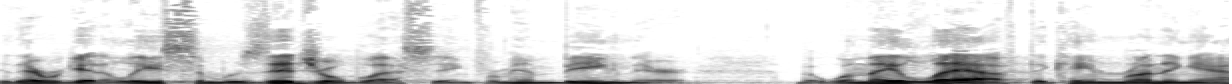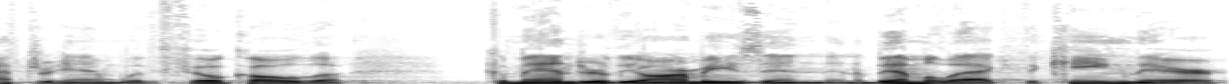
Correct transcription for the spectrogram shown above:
See, they were getting at least some residual blessing from him being there. But when they left, they came running after him with Phicol, the commander of the armies, and, and Abimelech, the king there.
